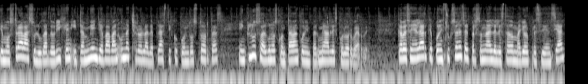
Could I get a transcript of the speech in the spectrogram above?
que mostraba su lugar de origen y también llevaban una charola de plástico con dos tortas e incluso algunos contaban con impermeables color verde. Cabe señalar que por instrucciones del personal del Estado Mayor Presidencial,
